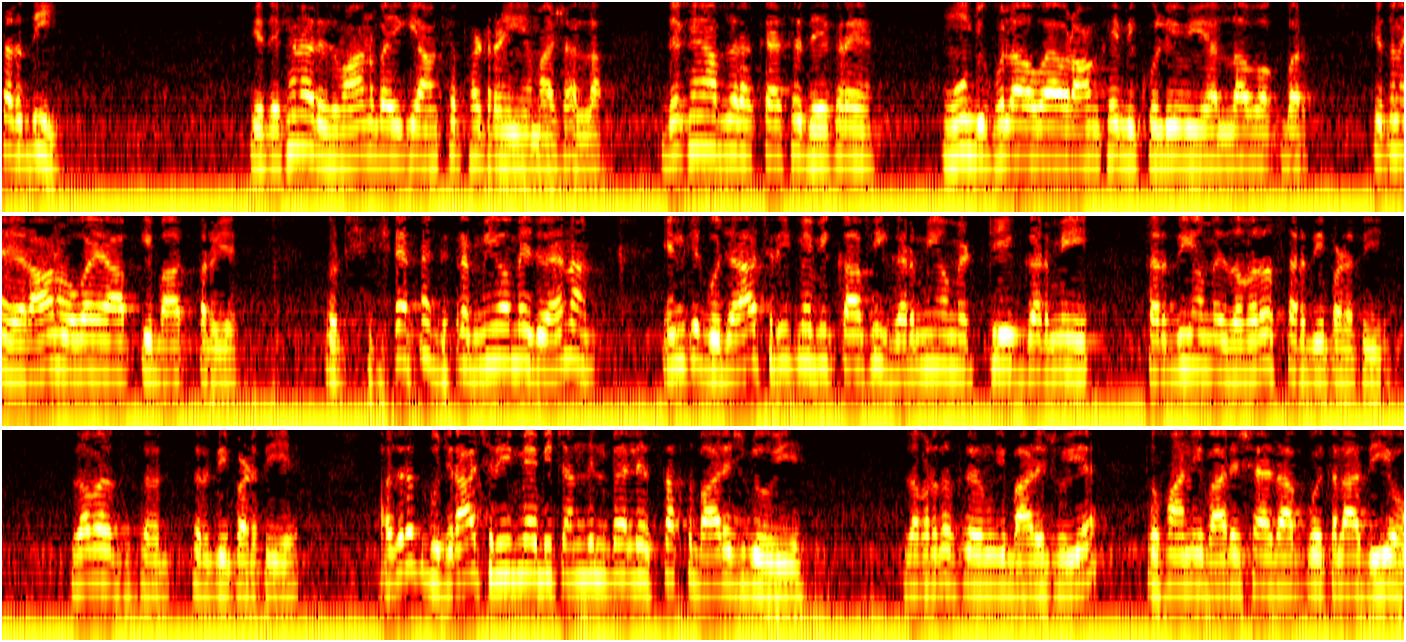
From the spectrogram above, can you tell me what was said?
سردی۔ یہ دیکھیں نا رضوان بھائی کی آنکھیں پھٹ رہی ہیں ماشاء اللہ دیکھیں آپ ذرا کیسے دیکھ رہے ہیں۔ منہ بھی کھلا ہوا ہے اور آنکھیں بھی کھلی ہوئی ہیں، اللہ اکبر۔ کتنے حیران ہو گئے آپ کی بات پر یہ۔ تو ٹھیک ہے نا، گرمیوں میں جو ہے نا، ان کے گجرات شریف میں بھی کافی گرمیوں میں ٹھیک گرمی، سردیوں میں زبردست سردی پڑتی ہے، زبردست سردی پڑتی ہے۔ حضرت گجرات شریف میں بھی چند دن پہلے سخت بارش بھی ہوئی ہے، زبردست قسم کی بارش ہوئی ہے۔ طوفانی بارش شاید آپ کو اطلاع دی ہو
